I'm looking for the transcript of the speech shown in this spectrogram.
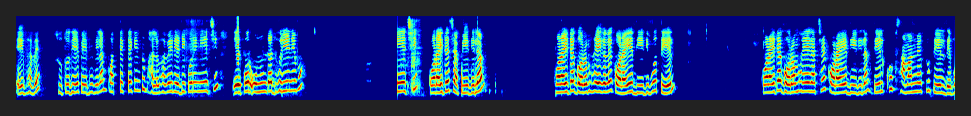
এইভাবে সুতো দিয়ে বেঁধে দিলাম। প্রত্যেকটা কিন্তু ভালোভাবে রেডি করে নিয়েছি। এরপর উনুনটা ধরিয়ে নেব। নিয়েছি, কড়াইটা চাপিয়ে দিলাম। কড়াইটা গরম হয়ে গেলে কড়াইয়ে দিয়ে দিব তেল। কড়াইটা গরম হয়ে গেছে, কড়াইয়ে দিয়ে দিলাম তেল। খুব সামান্য একটু তেল দেব।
